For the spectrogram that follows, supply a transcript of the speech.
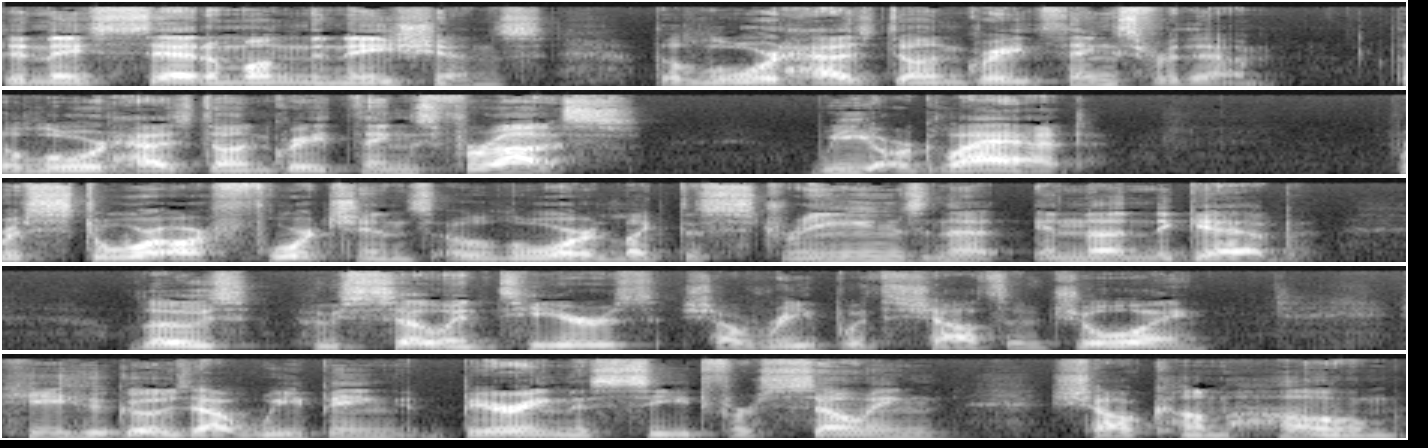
Then they said among the nations, The Lord has done great things for them. The Lord has done great things for us. We are glad. Restore our fortunes, O Lord, like the streams in the, in the Negeb. Those who sow in tears shall reap with shouts of joy. He who goes out weeping, bearing the seed for sowing, shall come home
